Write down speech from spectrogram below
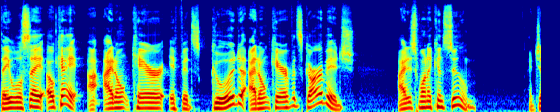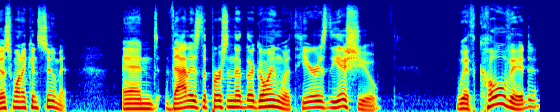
They will say, okay, I, I don't care if it's good. I don't care if it's garbage. I just want to consume. I just want to consume it. And that is the person that they're going with. Here's the issue with COVID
